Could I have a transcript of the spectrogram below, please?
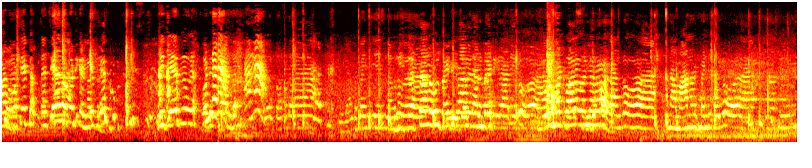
ఆ, కొట్టేద్దాం. నీ చట్టాలు బయటికి రాలేదని బయటికి రాలేదు మట్టి వాళ్ళే ఉన్నారు. నా మానవుడికి మండిపోయో నా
